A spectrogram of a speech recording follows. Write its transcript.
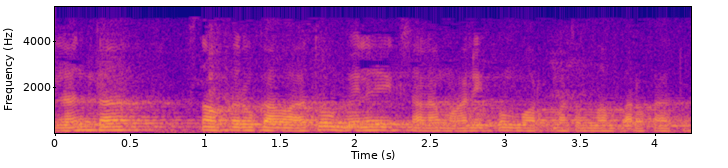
إلا أنت أستغفرك وأتوب إليك السلام عليكم ورحمة الله وبركاته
